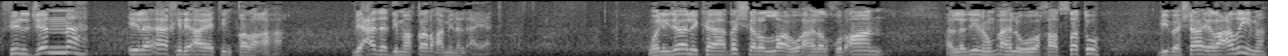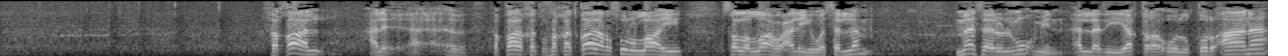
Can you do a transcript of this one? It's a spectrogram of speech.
في الجنة إلى آخر آية قرأها بعدد ما قرأ من الآيات. ولذلك بشر الله أهل القرآن الذين هم أهله وخاصته ببشائر عظيمة. فقال فقال فقد قال رسول الله صلى الله عليه وسلم مثل المؤمن الذي يقرأ القرآن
